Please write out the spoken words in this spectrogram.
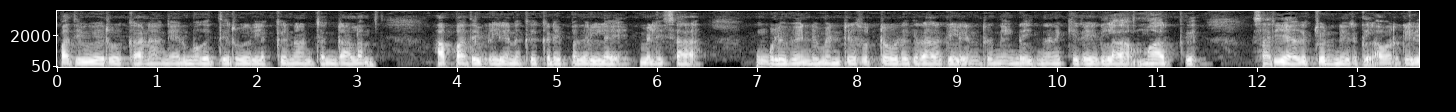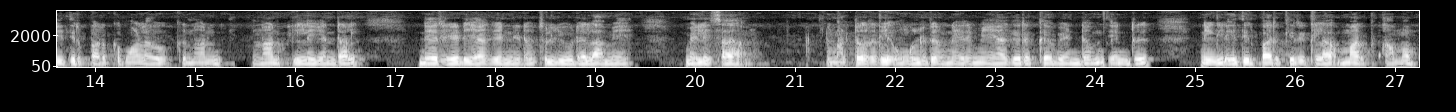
பதவி உயர்வுக்கான நேர்முக தேர்வுகளுக்கு நான் சென்றாலும் அப்பதவிகள் எனக்கு கிடைப்பதில்லை. மெலிசா உங்களை வேண்டுமென்றே சுற்று விடுகிறார்கள் என்று நீங்கள் நினைக்கிறீர்களா? மார்க் சரியாக சொன்னீர்கள் அவர்கள் எதிர்பார்க்கும் அளவுக்கு நான் நான் இல்லை என்றால் நேரடியாக என்னிடம் சொல்லிவிடலாமே. மெலிசா மற்றவர்களை உங்களிடம் நேர்மையாக இருக்க வேண்டும் என்று நீங்கள் எதிர்பார்க்கிறீர்களா? மார்க் ஆமாம்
